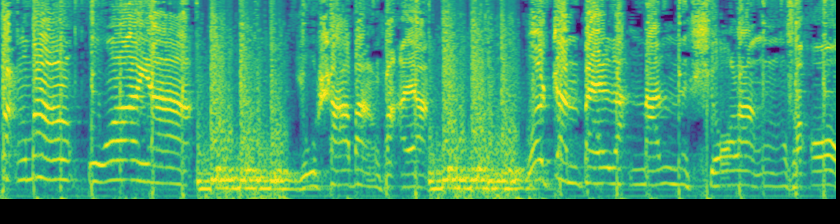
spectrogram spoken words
帮帮我呀！有啥办法呀？我战败安南小浪骚，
